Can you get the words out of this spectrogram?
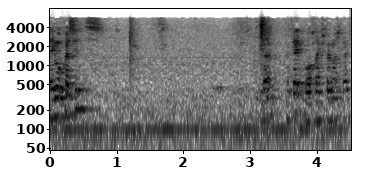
Any more questions? Okay, well thanks very much guys.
